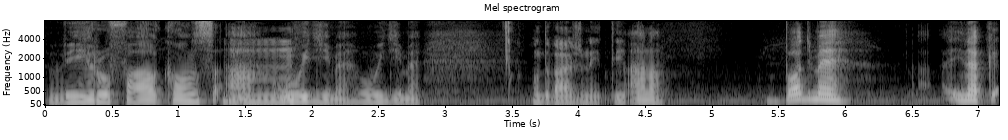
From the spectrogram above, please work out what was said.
výhru Falcons a mm-hmm. uvidíme, uvidíme. Odvážny typ. Áno. Poďme, inak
